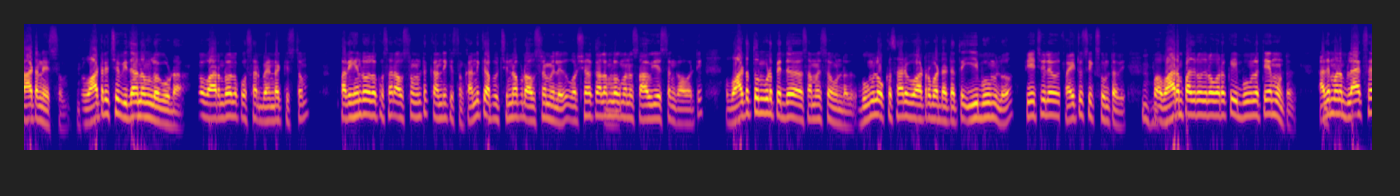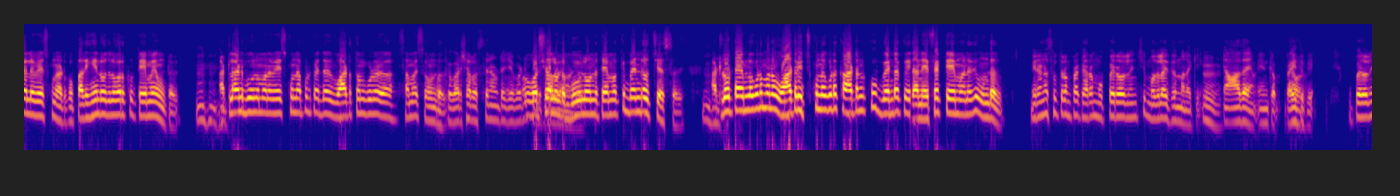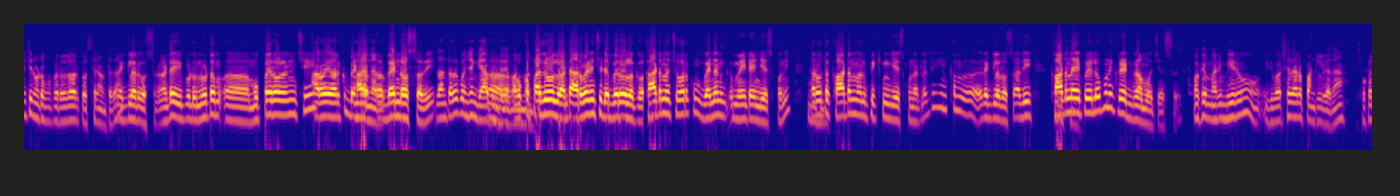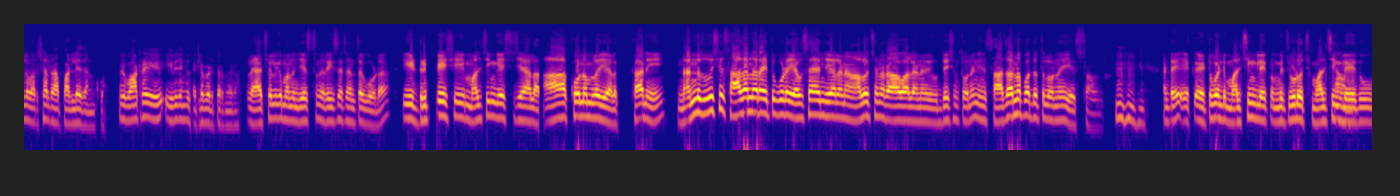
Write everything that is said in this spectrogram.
కాటన్ వేస్తాం. వాటర్ ఇచ్చే విధానంలో కూడా వారం రోజులకు ఒకసారి బెండకి ఇస్తాం. పదిహేను రోజులకు ఒకసారి అవసరం ఉంటే కందికి ఇస్తాం. కందికి అప్పుడు చిన్నప్పుడు అవసరమే లేదు. వర్షాకాలంలో మనం సాగు చేస్తాం కాబట్టి వాటర్తో కూడా పెద్ద సమస్య ఉండదు. భూమిలో ఒక్కసారి వాటర్ పడ్డట్టయితే ఈ భూమిలో pH level five to six ఉంటుంది. వారం పది రోజుల వరకు ఈ భూమిలో తేమ ఉంటుంది. అదే మనం బ్లాక్ సైడ్లో వేసుకున్నట్టు పదిహేను రోజుల వరకు తేమే ఉంటుంది. అట్లాంటి భూమిలో మనం వేసుకున్నప్పుడు పెద్ద వాటర్తో కూడా సమస్య ఉండదు. వర్షాలు వస్తూనే ఉంటాయి కాబట్టి వర్షాలు ఉంటాయి భూమిలో ఉన్న తేమకి బెండ వచ్చేస్తుంది. అట్లో టైంలో కూడా మనం వాటర్ ఇచ్చుకున్నా కూడా కాటన్కు బెండకు దాని ఎఫెక్ట్ ఏమనేది ఉండదు. మీరన్న సూత్రం ప్రకారం ముప్పై రోజుల నుంచి మొదలవుతుంది మనకి. ఆదాయం ఇన్కమ్ రైతుకి ముప్పై రోజుల నుంచి నూట ముప్పై రోజుల వరకు వస్తూనే ఉంటుందా? రెగ్యులర్గా వస్తుంది. అంటే ఇప్పుడు నూట ముప్పై రోజుల నుంచి అరవై వరకు బెండ్ అన్నారు. బెండ్ వస్తుంది. దాని తర్వాత కొంచెం గ్యాప్ ఉంటుంది ఒక. పది రోజులు అంటే అరవై నుంచి డెబ్బై రోజులకు కాటన్ వచ్చే వరకు బెండన్ మెయింటైన్ చేసుకొని తర్వాత కాటన్ మనం పికింగ్ చేసుకున్నట్లయితే ఇన్కమ్ రెగ్యులర్ వస్తుంది. అది కాటన్. అయిపోయే లోపు నీకు రెడ్ గ్రామ్ వచ్చేస్తుంది. ఓకే మరి మీరు ఇది వర్షాధార పంటలు కదా సో ఒకవేళ వర్షాలు రా పడలేదు అనుకో మరి వాటర్ ఏ విధంగా ఎట్లా పెడతారు మీరు? యాక్చువల్గా మనం చేస్తున్న రీసెర్చ్ అంతా కూడా ఈ డ్రిప్ వేసి మల్చింగ్ వేసి చేయాలి? ఆ కోణంలో చేయాలి. కానీ నన్ను చూసి సాధారణ రైతు కూడా వ్యవసాయం చేయాలనే ఆలోచన రావాలనే ఉద్దేశంతోనే నేను సాధారణ పద్ధతిలోనే చేస్తా ఉన్నా. అంటే ఎటువంటి మల్చింగ్ లేకుండా మీరు చూడొచ్చు మల్చింగ్. లేదు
